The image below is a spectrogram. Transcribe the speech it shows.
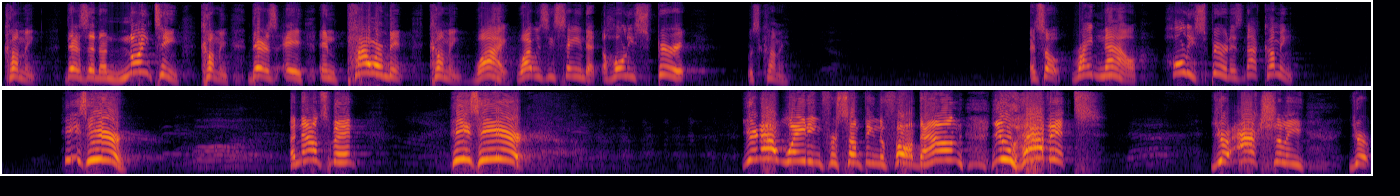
coming. There's an anointing coming. There's a empowerment coming. Why? Why was he saying that? The Holy Spirit was coming. And so right now, Holy Spirit is not coming. He's here. Announcement. He's here. You're not waiting for something to fall down. You have it. You're actually, you're,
